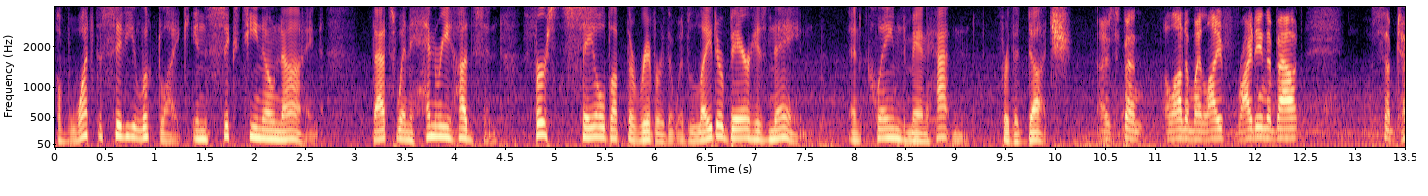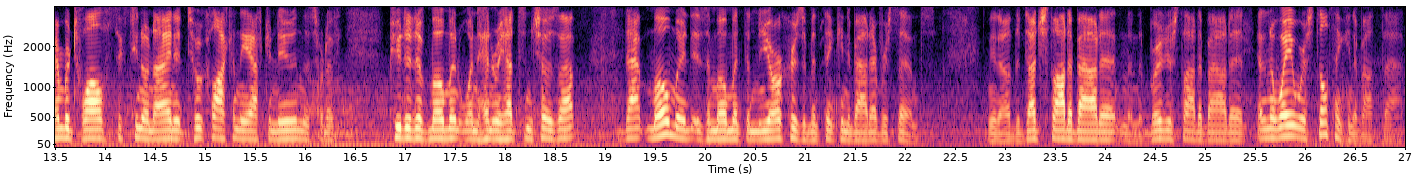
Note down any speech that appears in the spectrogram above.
of what the city looked like in 1609. That's when Henry Hudson first sailed up the river that would later bear his name and claimed Manhattan for the Dutch. I've spent a lot of my life writing about September 12, 1609, at 2 o'clock in the afternoon, the sort of putative moment when Henry Hudson shows up. That moment is a moment the New Yorkers have been thinking about ever since. You know, the Dutch thought about it, and then the British thought about it, and in a way, we're still thinking about that.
